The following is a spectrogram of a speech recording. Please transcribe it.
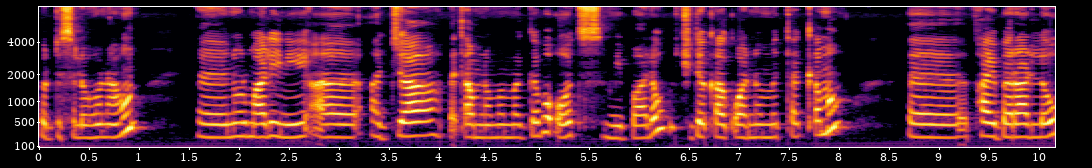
ብርድ ስለሆነ አሁን normally እኔ አጃ በጣም ነው የምመገበው። oats የሚባለው እቺ ደቃቋን ነው የምጠቀመው። ፋይበር አለው።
